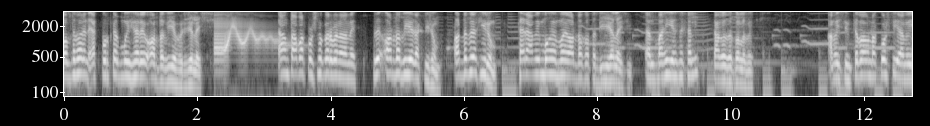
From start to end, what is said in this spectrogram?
বলতে পারেন এক প্রকার মহিহারে অর্ধা বিয়ে হয়ে লাইছি। এখন তো আবার প্রশ্ন করবে না নে, যে অর্ধা বিয়েটা কিরম? অর্ধা বিয়ে কিরম? হ্যাঁ আমি মহে মহে অর্ধা কথা দিয়ে হেলাইছি এখন বাহি আছে খালি কাগজে কলমে। আমি চিন্তা ভাবনা করছি আমি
